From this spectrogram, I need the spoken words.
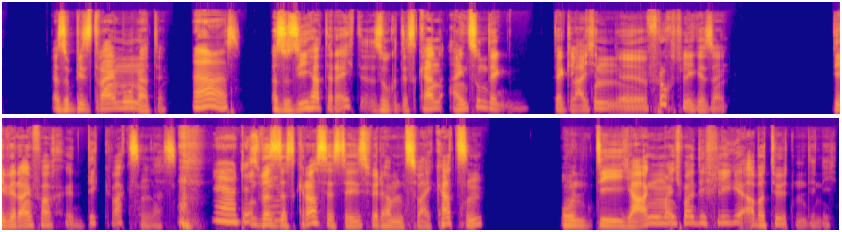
Also bis drei Monate. Was? Also sie hatte recht. Also das kann eins und der, der gleichen äh, Fruchtfliege sein. Die wir einfach dick wachsen lassen. Ja, Und was deswegen- das krasseste ist, wir haben zwei Katzen und die jagen manchmal die Fliege, aber töten die nicht.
